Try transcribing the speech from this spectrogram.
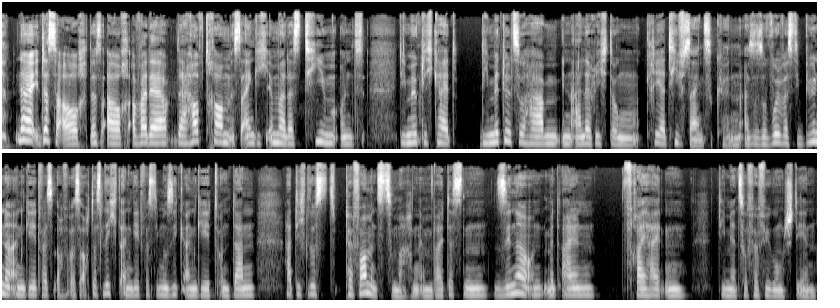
Na, das auch, das auch. Aber der, der Hauptraum ist eigentlich immer das Team und die Möglichkeit, die Mittel zu haben, in alle Richtungen kreativ sein zu können. Also sowohl was die Bühne angeht, was auch, was auch das Licht angeht, was die Musik angeht. Und dann hatte ich Lust, Performance zu machen im weitesten Sinne und mit allen Freiheiten, die mir zur Verfügung stehen.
